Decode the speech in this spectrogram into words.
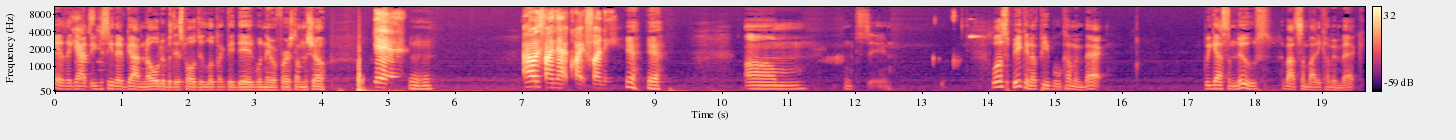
Yeah, they got. You can see they've gotten older, but they're supposed to look like they did when they were first on the show. yeah Mm-hmm. i always find that quite funny Yeah, yeah. Um, let's see. Well, speaking of people coming back, we got some news about somebody coming back.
